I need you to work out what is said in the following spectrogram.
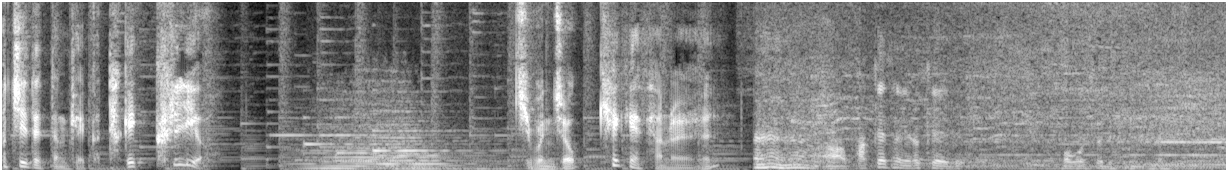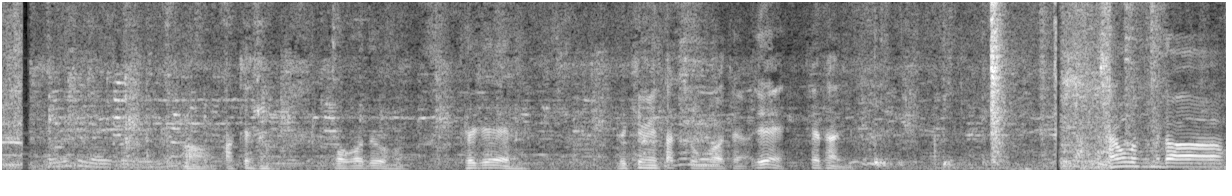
어찌됐든 깨끗하게 클리어. 기분 좋게 계산을 아 밖에서 이렇게 먹을 수도 있는데 여기서 먹을 어 밖에서 먹어도 되게 느낌이 딱 좋은 것 같아요 예 계산이 잘 먹었습니다.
